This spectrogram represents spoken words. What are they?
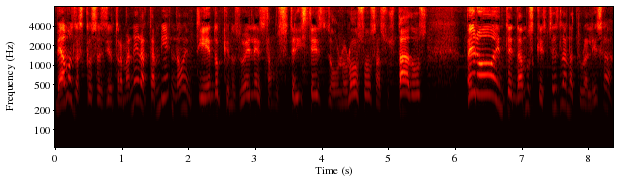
veamos las cosas de otra manera también, ¿no? Entiendo que nos duele, estamos tristes, dolorosos, asustados, pero entendamos que esto es la naturaleza,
